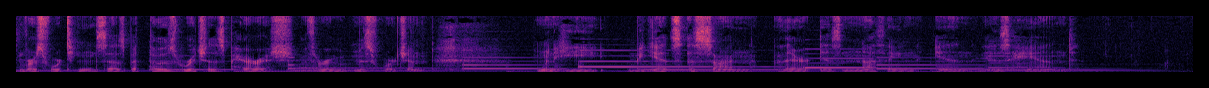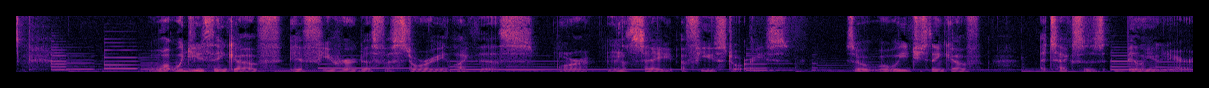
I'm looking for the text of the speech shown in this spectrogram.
Verse 14 says, But those riches perish through misfortune. When he begets a son, there is nothing in his hand. What would you think of if you heard a story like this? Or let's say a few stories. So, what would you think of a Texas billionaire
